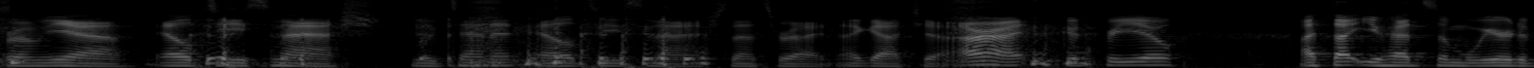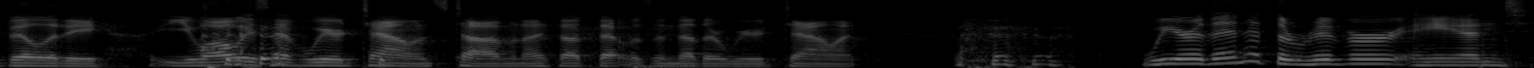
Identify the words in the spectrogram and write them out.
From yeah, LT Smash, Lieutenant LT Smash. That's right. I got gotcha. All right, good for you. I thought you had some weird ability. You always have weird talents, Tom, and I thought that was another weird talent. We are then at the river, and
